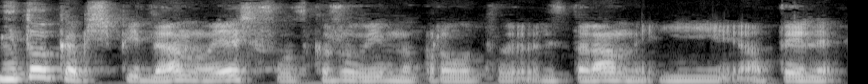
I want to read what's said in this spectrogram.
не только общепит, да, но я сейчас вот скажу именно про вот рестораны и отели.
